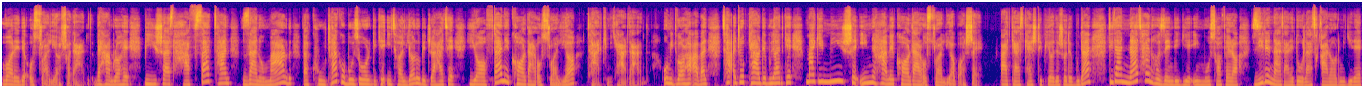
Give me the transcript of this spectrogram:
وارد استرالیا شدند. به همراه بیش از 700 تن زن و مرد و کوچک و بزرگ که ایتالیا رو به جهت یافتن کار در استرالیا ترک می کردند. امیدوارها اول تعجب کرده بودند که مگه میشه این همه کار در استرالیا باشه. بعد که از کشتی پیاده شده بودن دیدن نه تنها زندگی این مسافرا زیر نظر دولت قرار می‌گیره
